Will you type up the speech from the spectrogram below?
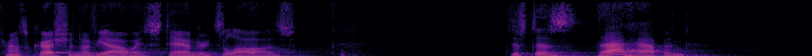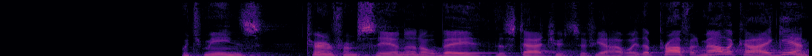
transgression of Yahweh's standards, laws. Just as that happened, which means turn from sin and obey the statutes of Yahweh, the prophet Malachi, again,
